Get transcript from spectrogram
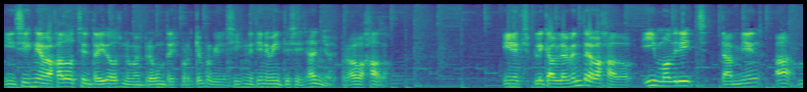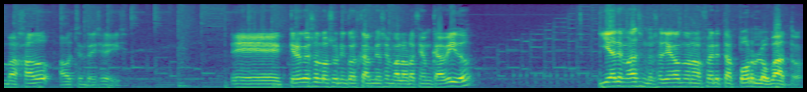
Insigne ha bajado 82, no me preguntéis por qué, porque Insigne tiene 26 años, pero ha bajado. Inexplicablemente ha bajado. Y Modric también ha bajado a 86. Eh, creo que son los únicos cambios en valoración que ha habido. Y además nos ha llegado una oferta por Lobato.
